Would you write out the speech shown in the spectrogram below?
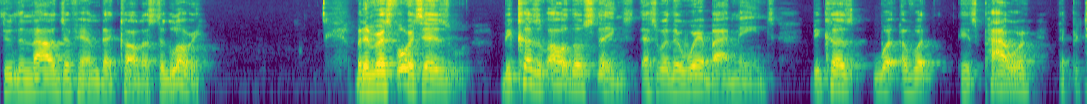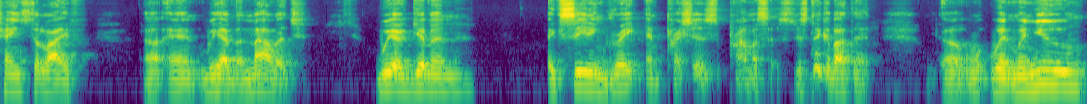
through the knowledge of him that called us to glory. But in verse 4, it says, because of all those things, that's where the whereby means, because what of what his power that pertains to life, uh, and we have the knowledge, we are given exceeding great and precious promises. Just think about that. Uh, when when you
